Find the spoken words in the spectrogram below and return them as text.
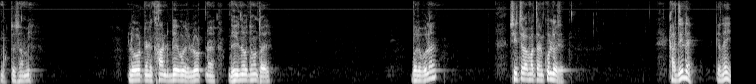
મુક્ત સ્વામી લોટ અને ખાંડ બે હોય લોટને ઘી ન શું થાય? બોલો બોલો. શીતળા માતાને કુલર ખાધી ને કે નહીં?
